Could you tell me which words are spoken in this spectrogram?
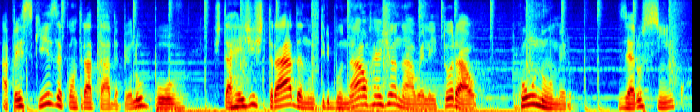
A pesquisa contratada pelo Povo está registrada no Tribunal Regional Eleitoral com o número 05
